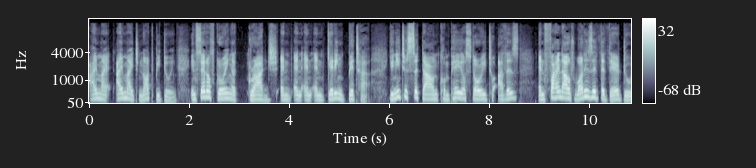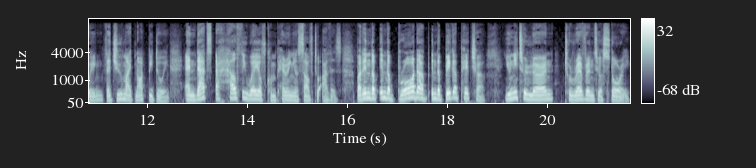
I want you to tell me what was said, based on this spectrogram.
I might I might not be doing. Instead of growing a grudge and, and, and, and getting bitter. You need to sit down, compare your story to others, and find out what is it that they're doing that you might not be doing. And that's a healthy way of comparing yourself to others. But in the in the broader in the bigger picture you need to learn to reverence your story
